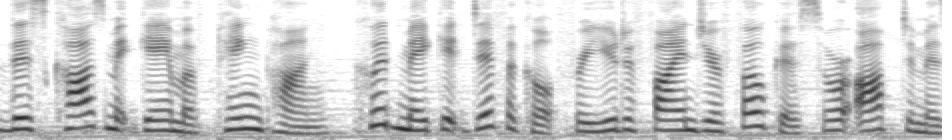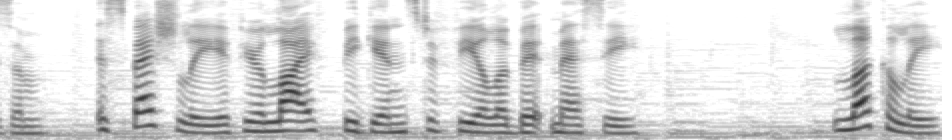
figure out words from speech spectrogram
This cosmic game of ping pong could make it difficult for you to find your focus or optimism, especially if your life begins to feel a bit messy. Luckily,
